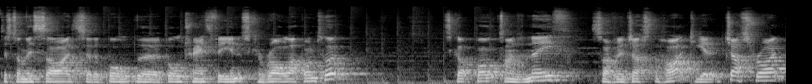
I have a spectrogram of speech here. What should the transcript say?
just on this side so the ball, the ball transfer units can roll up onto it. It's got bolts underneath, so I can adjust the height to get it just right.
